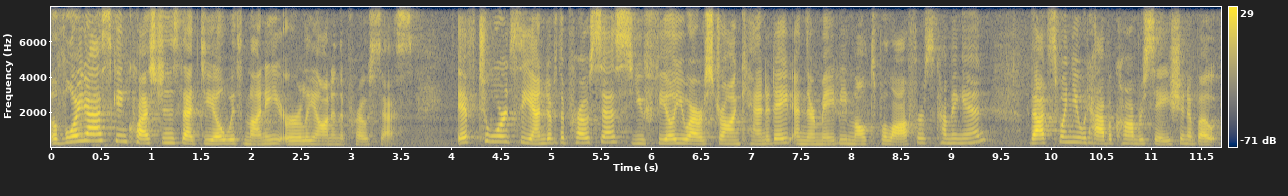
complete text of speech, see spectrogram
Avoid asking questions that deal with money early on in the process. If towards the end of the process you feel you are a strong candidate and there may be multiple offers coming in, that's when you would have a conversation about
